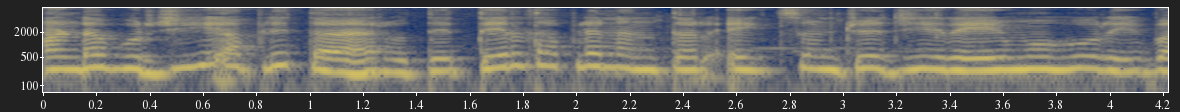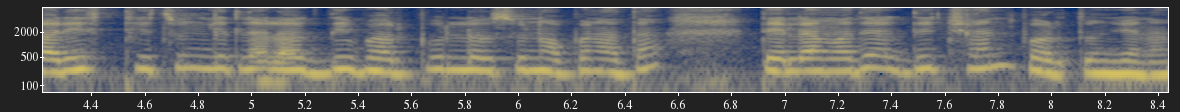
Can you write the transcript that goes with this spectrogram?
अंडा भुर्जीही आपली तयार होते. तेल तापल्यानंतर एक चमचा जिरे मोहरी बारीक ठेचून घेतलेला अगदी भरपूर लसूण आपण आता तेलामध्ये अगदी छान परतून घेणार.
